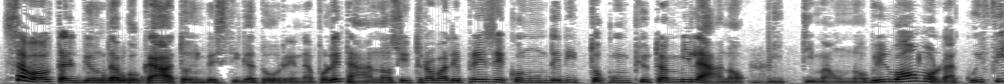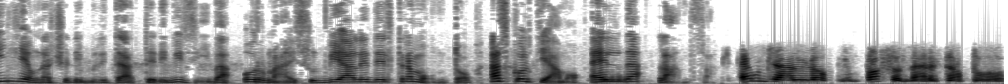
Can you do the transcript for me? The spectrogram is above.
Stavolta il biondo avvocato, investigatore napoletano, si trova alle prese con un delitto compiuto a Milano, vittima un nobiluomo, la cui figlia è una celebrità televisiva ormai sul viale del tramonto. Ascoltiamo Elda Lanza. È un giallo, non posso andare troppo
